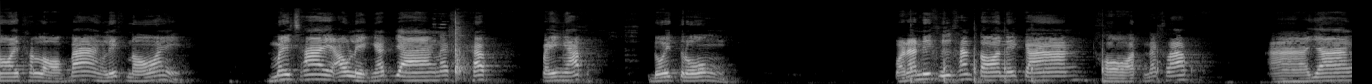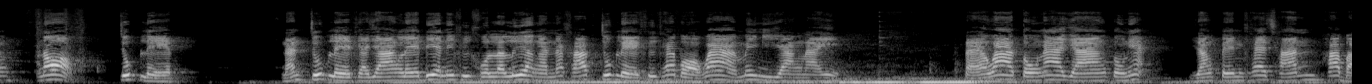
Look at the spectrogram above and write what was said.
รอยถลอกบ้างเล็กน้อย ไม่ใช่เอาเหล็กงัดยางนะครับ ไปงัดโดยตรงวันนั้นนี่คือขั้นตอนในการถอดนะครับ อ่ายางนอกจุ๊บเลด นั้นจุ๊บเลดกับยางเรเดียนนี่คือคนละเรื่องกันนะครับ จุ๊บเลดคือแค่บอกว่าไม่มียางใน แต่ว่าตรงหน้ายางตรงเนี้ยยังเป็นแค่ชั้นผ้าใบ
